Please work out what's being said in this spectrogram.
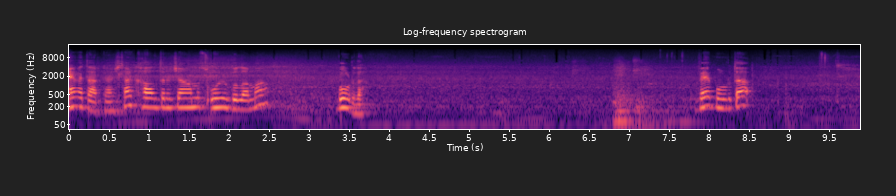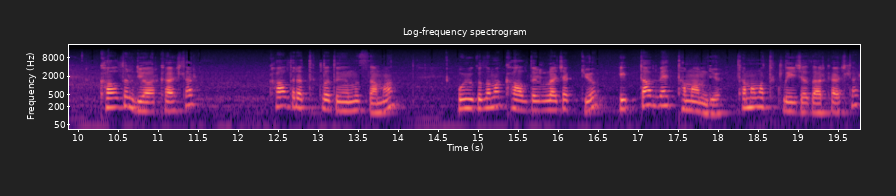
Evet arkadaşlar kaldıracağımız uygulama burada. Ve burada kaldır diyor arkadaşlar. Kaldıra tıkladığımız zaman uygulama kaldırılacak diyor. İptal ve tamam diyor. Tamama tıklayacağız arkadaşlar.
